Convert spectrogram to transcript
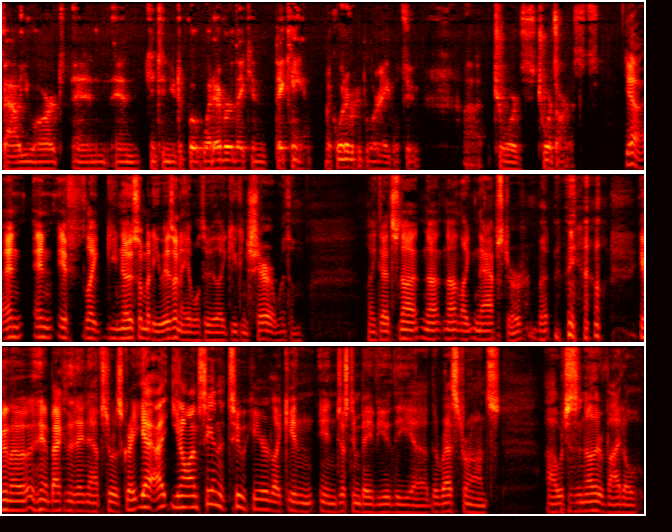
value art and and continue to put whatever they can they can like whatever people are able to uh, towards towards artists Yeah, and and if like you know somebody who isn't able to, like you can share it with them. Like that's not not not like Napster, but you know, even though you know, back in the day Napster was great. Yeah, I, you know I'm seeing the two here, like in in just in Bayview, the uh, the restaurants, uh, which is another vital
